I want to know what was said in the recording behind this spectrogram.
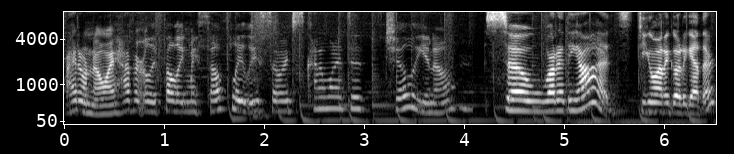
I don't know. I haven't really felt like myself lately, so I just kind of wanted to chill, you know. So, what are the odds? Do you want to go together?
